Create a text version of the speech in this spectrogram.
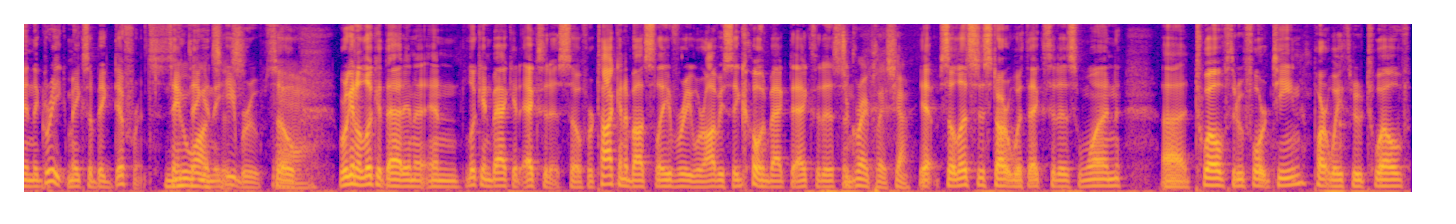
in the Greek makes a big difference. Same thing in the Hebrew. So Yeah. we're going to look at that in a, and looking back at Exodus. So if we're talking about slavery, we're obviously going back to Exodus. It's a great place, yeah. Yep. So let's just start with Exodus 1, uh, 12 through 14, partway through 12.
